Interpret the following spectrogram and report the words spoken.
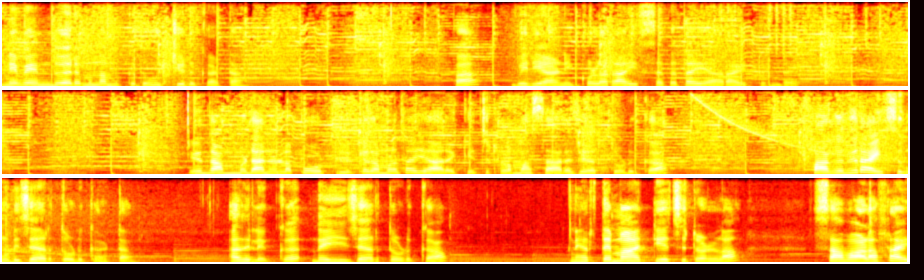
ഇനി വെന്ത് വരുമ്പോൾ നമുക്കിത് ഊറ്റിയെടുക്കാം കേട്ടോ അപ്പം ബിരിയാണിക്കുള്ള റൈസൊക്കെ തയ്യാറായിട്ടുണ്ട്. ഇത് ദമ്മിടാനുള്ള പോട്ടിലേക്ക് നമ്മൾ തയ്യാറാക്കി വെച്ചിട്ടുള്ള മസാല ചേർത്ത് കൊടുക്കുക പകുതി റൈസും കൂടി ചേർത്ത് കൊടുക്കുക കേട്ടോ അതിലേക്ക് നെയ്യ് ചേർത്ത് കൊടുക്കുക. നേരത്തെ മാറ്റി വെച്ചിട്ടുള്ള സവാള ഫ്രൈ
